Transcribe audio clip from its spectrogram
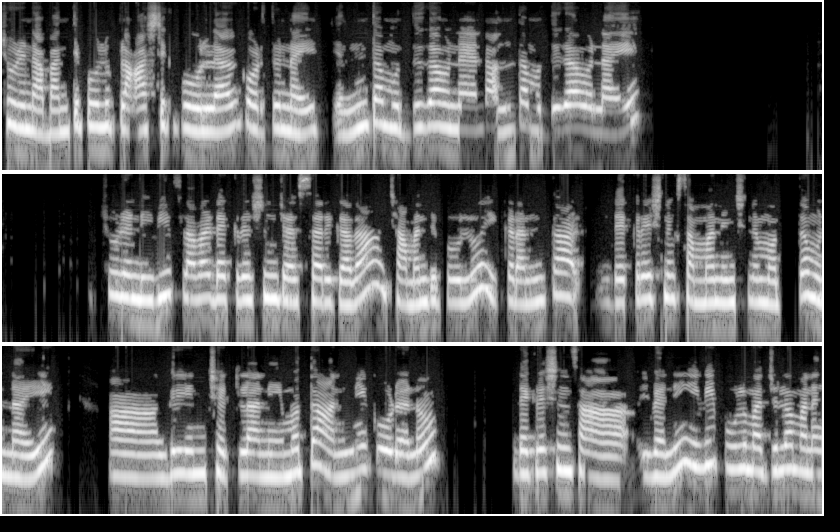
చూడండి ఆ బంతి పూలు ప్లాస్టిక్ పూలులాగా కొడుతున్నాయి. ఎంత ముద్దుగా ఉన్నాయంటే అంత ముద్దుగా ఉన్నాయి. చూడండి ఇవి ఫ్లవర్ డెకరేషన్ చేస్తారు కదా చామంతి పూలు. ఇక్కడంతా డెకరేషన్కి సంబంధించిన మొత్తం ఉన్నాయి. ఆ గ్రీన్ చెట్లని మొత్తం అన్నీ కూడాను డెకరేషన్స్ ఇవన్నీ. ఇవి పూలు మధ్యలో మనం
